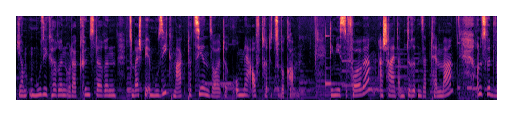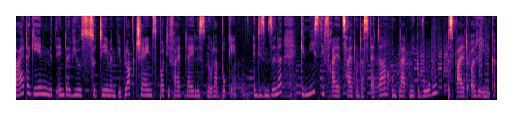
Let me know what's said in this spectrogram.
ja, Musikerin oder Künstlerin zum Beispiel im Musikmarkt platzieren sollte, um mehr Auftritte zu bekommen. Die nächste Folge erscheint am 3. September und es wird weitergehen mit Interviews zu Themen wie Blockchain, Spotify-Playlisten oder Booking. In diesem Sinne, genießt die freie Zeit und das Wetter und bleibt mir gewogen. Bis bald, eure Imke.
